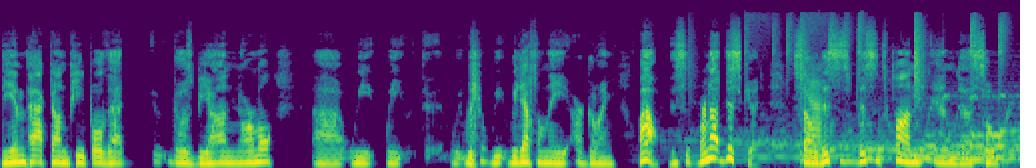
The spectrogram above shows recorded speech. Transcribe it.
the impact on people that goes beyond normal, uh, we, we we we we definitely are going. Wow, this is we're not this good. So yeah. this is this is fun and uh, sobering.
